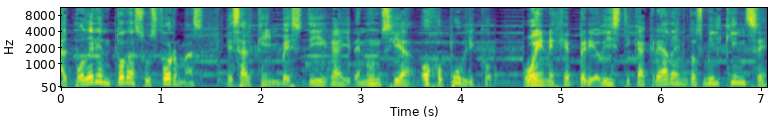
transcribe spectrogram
Al poder en todas sus formas es al que investiga y denuncia Ojo Público, ONG periodística creada en 2015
